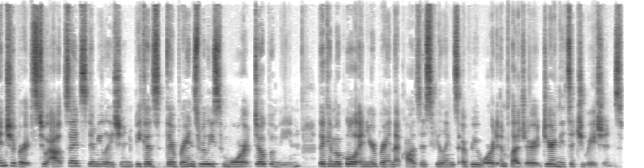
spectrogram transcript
introverts to outside stimulation because their brains release more dopamine, the chemical in your brain that causes feelings of reward and pleasure during these situations.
